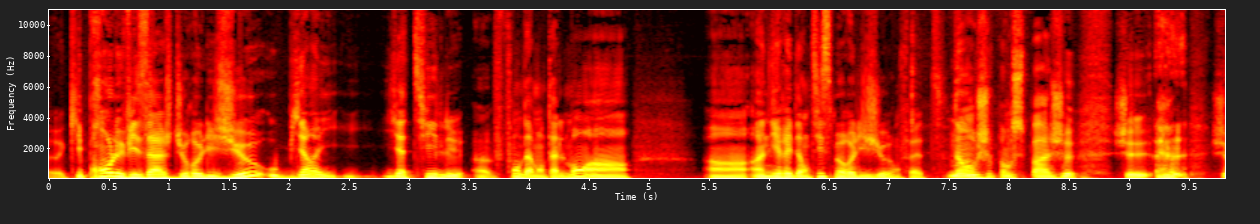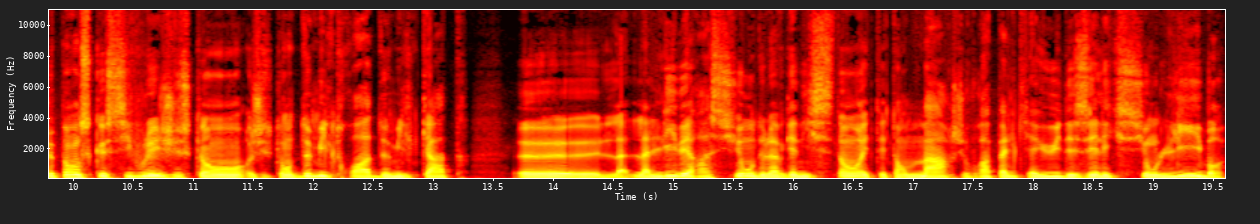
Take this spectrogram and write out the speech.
euh, qui prend le visage du religieux, ou bien y a-t-il fondamentalement un, un, irrédentisme religieux, en fait Non, je pense pas. Je, je, pense que, si vous voulez, jusqu'en jusqu'en 2003-2004, euh, la, libération de l'Afghanistan était en marche. Je vous rappelle qu'il y a eu des élections libres,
